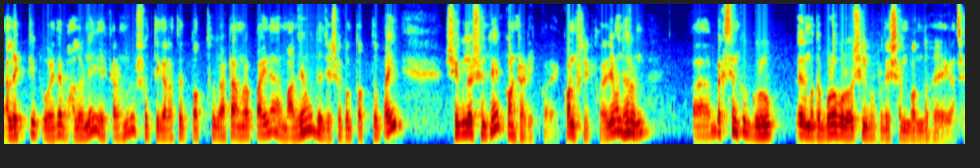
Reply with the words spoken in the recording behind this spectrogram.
কালেকটিভ ওয়েতে ভালো নেই। এর কারণ হলো সত্যিকার অর্থে তথ্য ডাটা আমরা পাই না, আর মাঝে মধ্যে যে সকল তথ্য পাই, সেগুলোর সঙ্গে কন্ট্রাডিক্ট করে কনফ্লিক্ট করে। যেমন ধরুন বেক্সিমকো গ্রুপের মতো বড় বড় শিল্প প্রতিষ্ঠান বন্ধ হয়ে গেছে।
